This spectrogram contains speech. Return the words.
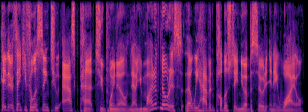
Hey there, thank you for listening to Ask Pat 2.0. Now, you might have noticed that we haven't published a new episode in a while.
